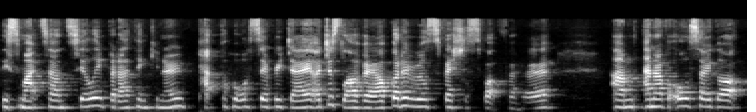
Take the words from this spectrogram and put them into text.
this might sound silly, but I think, you know, pat the horse every day. I just love her. I've got a real special spot for her. Um, and I've also got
